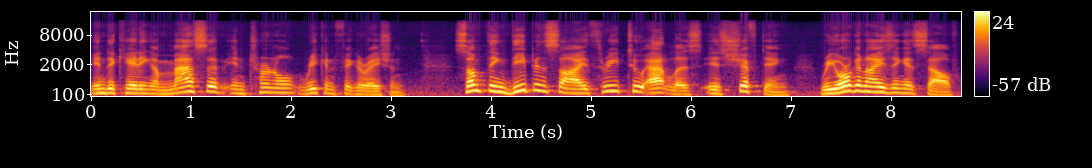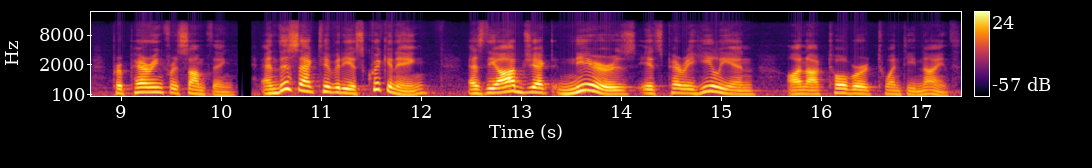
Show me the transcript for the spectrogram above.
indicating a massive internal reconfiguration. Something deep inside 3-2 Atlas is shifting, reorganizing itself, preparing for something. And this activity is quickening as the object nears its perihelion on October 29th.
